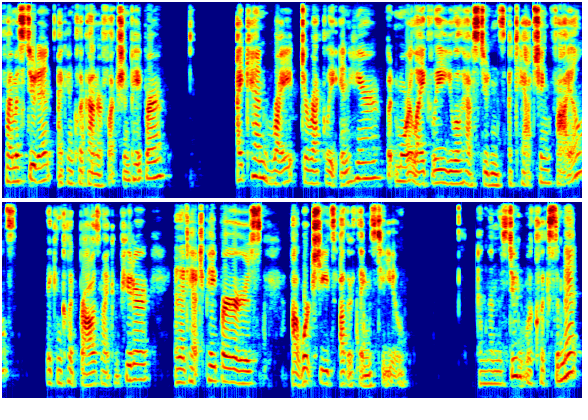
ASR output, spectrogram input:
if I'm a student, I can click on reflection paper. I can write directly in here, but more likely you will have students attaching files. They can click browse my computer and attach papers, uh, worksheets, other things to you and then the student will click submit.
